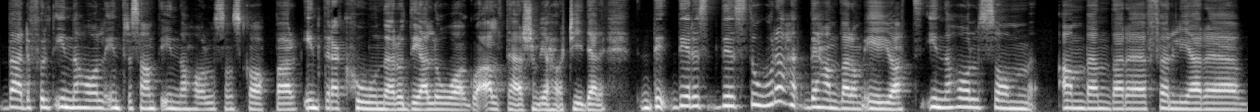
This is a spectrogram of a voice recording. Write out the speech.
värdefullt innehåll, intressant innehåll som skapar interaktioner och dialog och allt det här som vi har hört tidigare. Det, det, det stora det handlar om är ju att innehåll som användare, följare,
